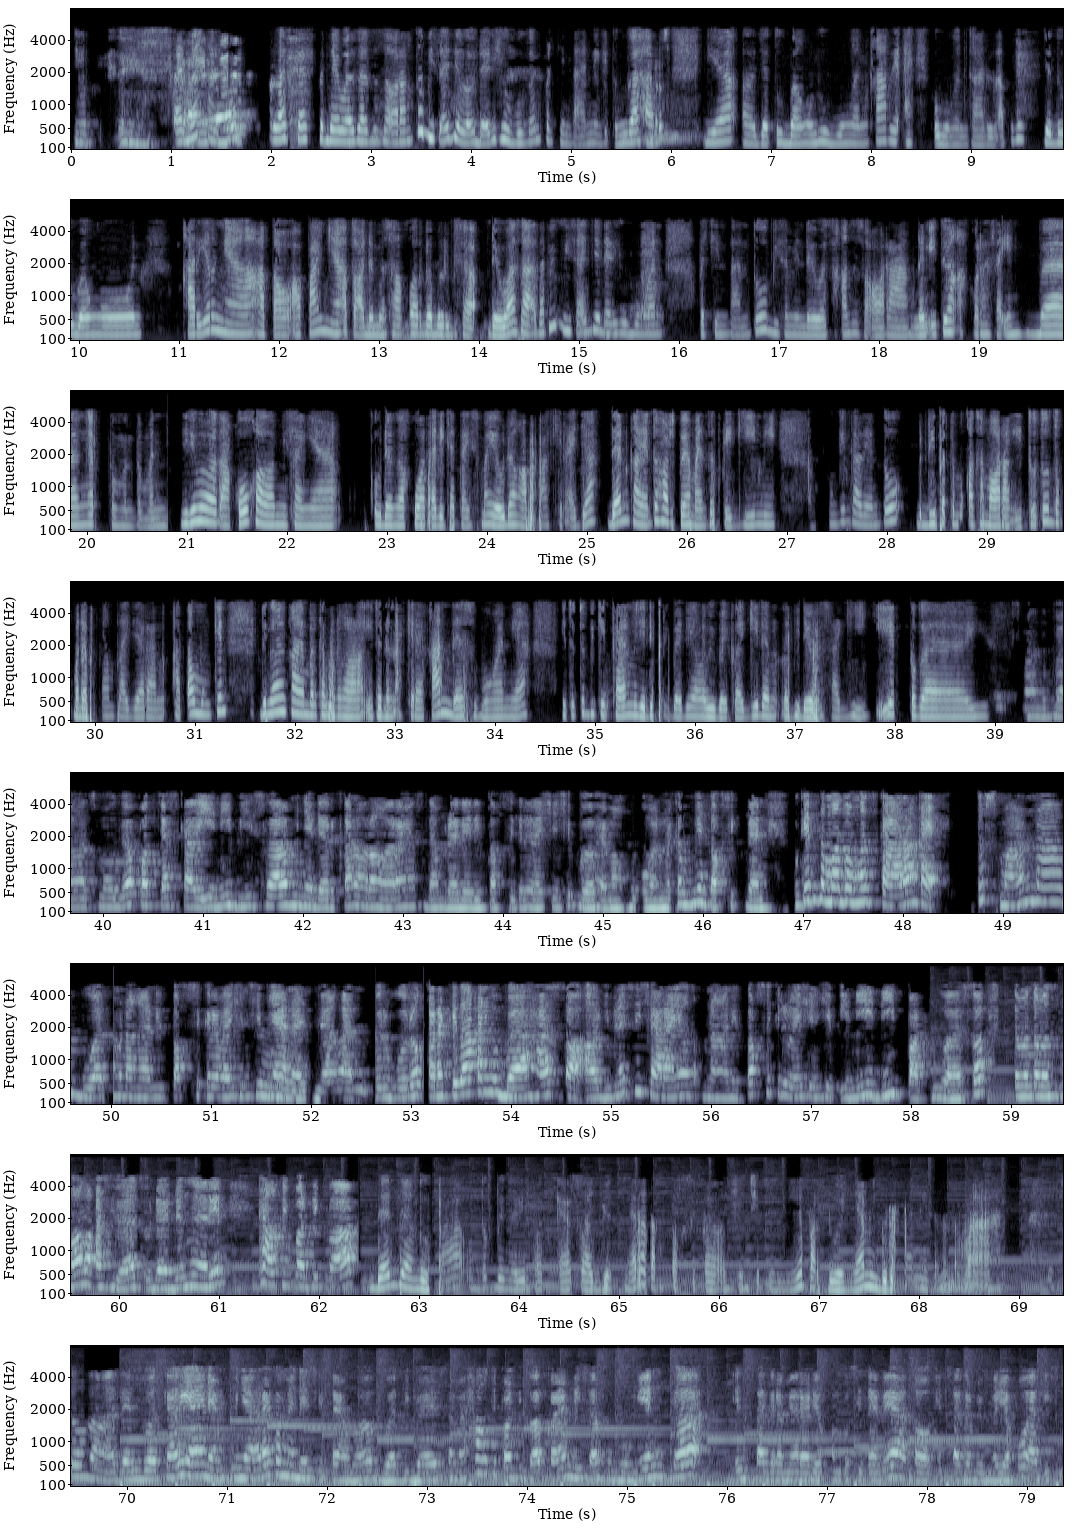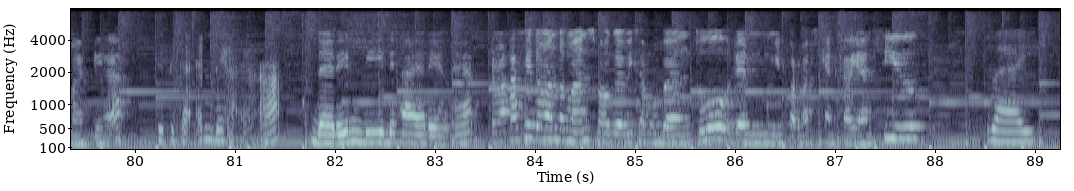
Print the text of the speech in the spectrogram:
Karena kadang proses pendewasaan seseorang tuh bisa aja loh dari hubungan percintaannya gitu. Nggak harus dia uh, jatuh bangun hubungan karir, eh hubungan karir apa sih? Jatuh bangun karirnya atau apanya atau ada masalah keluarga baru bisa dewasa. Tapi bisa aja dari hubungan percintaan tuh bisa mendewasakan seseorang. Dan itu yang aku rasain banget teman-teman. Jadi menurut aku kalau misalnya udah nggak kuat tadi kata Isma ya udah nggak apa-apa akhir aja. Dan kalian tuh harus punya mindset kayak gini. Mungkin kalian tuh dipertemukan sama orang itu tuh untuk mendapatkan pelajaran. Atau mungkin dengan kalian bertemu dengan orang itu dan akhirnya kandas hubungannya itu tuh bikin kalian menjadi pribadi yang lebih baik lagi dan lebih dewasa lagi. Gitu guys. Mantap banget. Semoga podcast kali ini bisa menyadarkan orang-orang yang sedang berada di toxic relationship bahwa emang hubungan mereka mungkin toxic. Dan mungkin teman-teman sekarang kayak terus mana buat menangani toxic relationshipnya? Hmm. nah jangan buru-buru karena kita akan ngebahas soal gimana sih caranya untuk menangani toxic relationship ini di part 2 so teman-teman semua makasih banget udah dengerin Healthy Party Club. Dan jangan lupa untuk dengerin podcast selanjutnya tentang toxic relationship ini part 2 nya minggu depan nih teman-teman Betul banget. Dan buat kalian yang punya rekomendasi tema buat dibahas sama Healthy Party Club, kalian bisa hubungin ke Instagramnya Radio Kampus ITB atau Instagram pribadi aku @ismafriha ketika NDHRA Darin di DHRNR. Terima kasih teman-teman, semoga bisa membantu dan menginformasikan kalian. See you. Bye.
